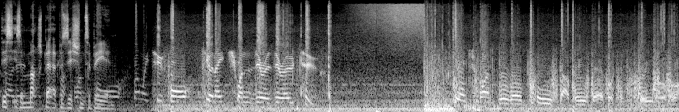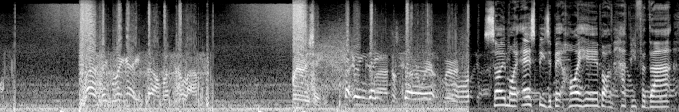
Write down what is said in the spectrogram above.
This is a much better position to be in. Runway 24, QNH 1002. QH102, stop please, airport 344. Classic wing 8, Salmon, to land. Where is he? Classic wings 8, Uh, doesn't matter, we're, we're So my airspeed's a bit high here, but I'm happy for that,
